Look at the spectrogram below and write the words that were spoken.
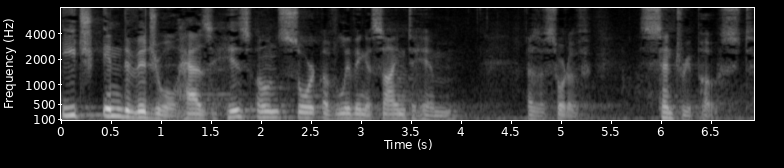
each individual has his own sort of living assigned to him as a sort of sentry post.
